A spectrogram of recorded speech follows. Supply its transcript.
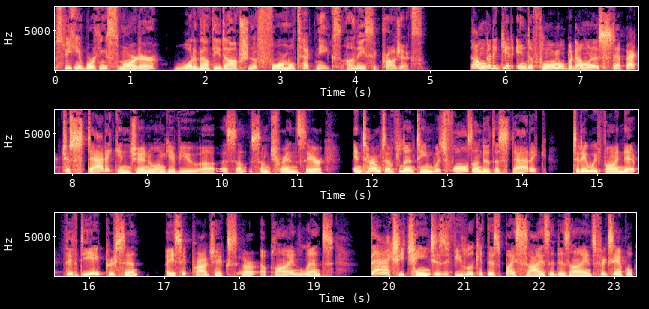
Speaking of working smarter, what about the adoption of formal techniques on ASIC projects? I'm going to get into formal, but I'm going to step back just static in general and give you uh, some some trends there. In terms of linting, which falls under the static, today we find that 58% ASIC projects are applying lints that actually changes if you look at this by size of designs. For example,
